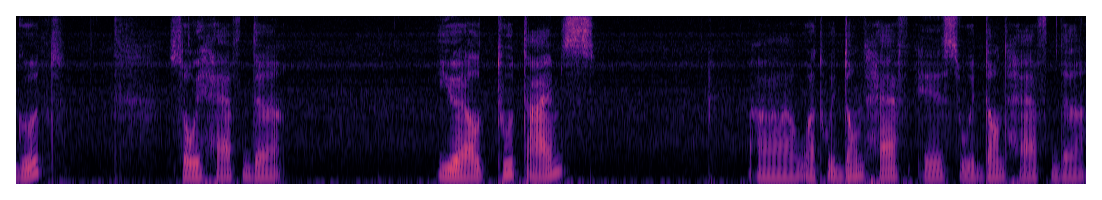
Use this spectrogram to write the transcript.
good. So we have the UL two times. Uh, what we don't have is we don't have the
